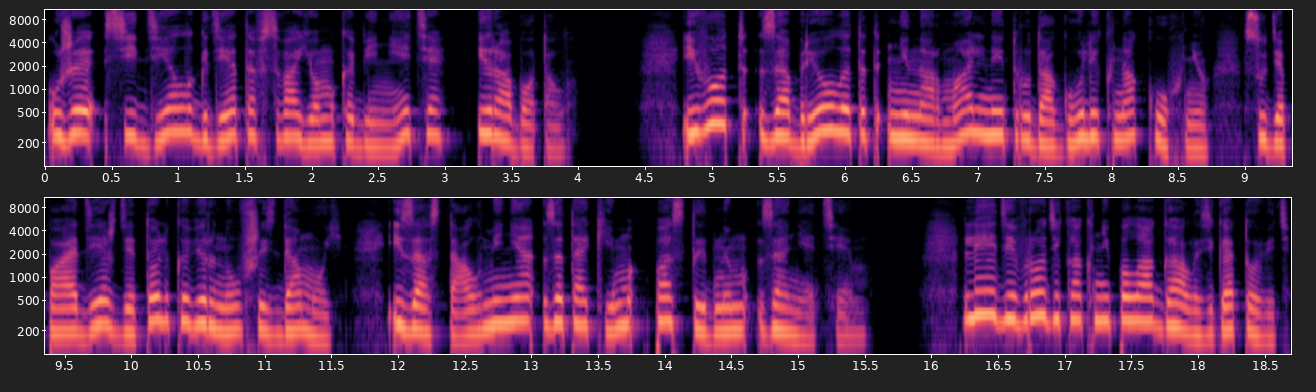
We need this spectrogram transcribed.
уже сидел где-то в своем кабинете и работал. И вот забрел этот ненормальный трудоголик на кухню, судя по одежде, только вернувшись домой, и застал меня за таким постыдным занятием. Леди вроде как не полагалось готовить,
